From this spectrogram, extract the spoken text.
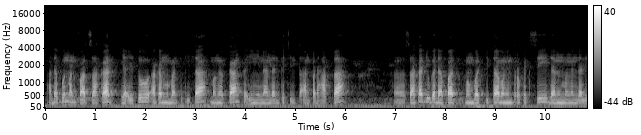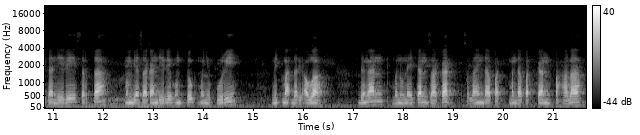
Adapun manfaat zakat yaitu akan membantu kita mengekang keinginan dan kecintaan pada harta zakat juga dapat membuat kita mengintrospeksi dan mengendalikan diri serta membiasakan diri untuk menyukuri nikmat dari Allah. Dengan menunaikan zakat selain dapat mendapatkan pahala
